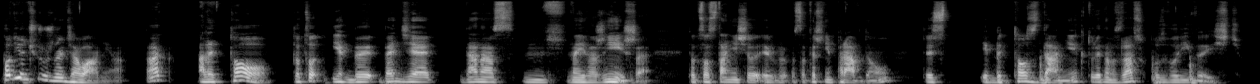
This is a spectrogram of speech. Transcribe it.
podjąć różne działania, tak? Ale to, to co jakby będzie dla nas mm, najważniejsze, to co stanie się ostatecznie prawdą, to jest jakby to zdanie, które nam z lasu pozwoli wyjść.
